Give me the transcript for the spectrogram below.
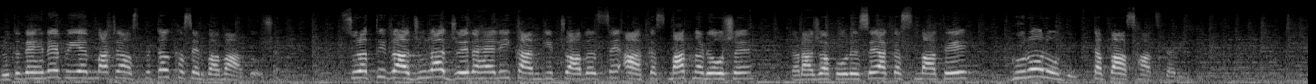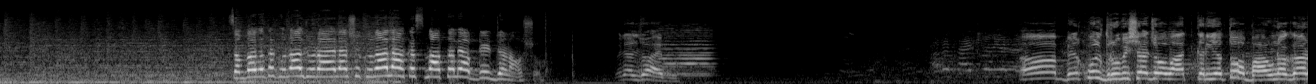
મૃતદેહને પીએમ માટે હોસ્પિટલ ખસેડવામાં આવ્યો છે. સુરતથી રાજુલા જઈ રહેલી ખાનગી ટ્રાવેલ્સને આ અકસ્માત નડ્યો છે. તળાજા પોલીસે અકસ્માતે ગુનો નોંધી તપાસ હાથ ધરી. સંવાદદાતા કુનાલ જોડાયેલા છે. કુનાલ અકસ્માતને અપડેટ જણાવશો વિનલ જો આવ્યું અ, બિલકુલ ધ્રુવિશા જો વાત કરીએ તો ભાવનગર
